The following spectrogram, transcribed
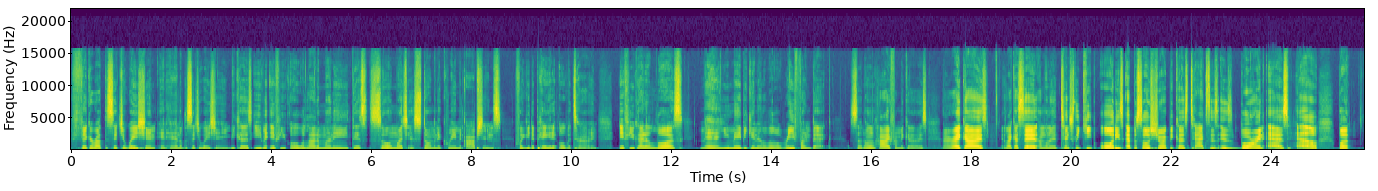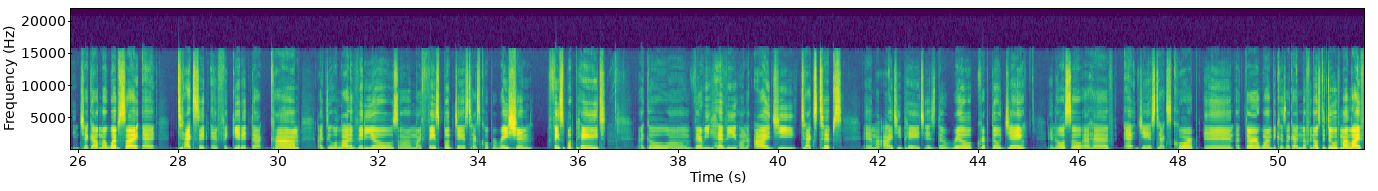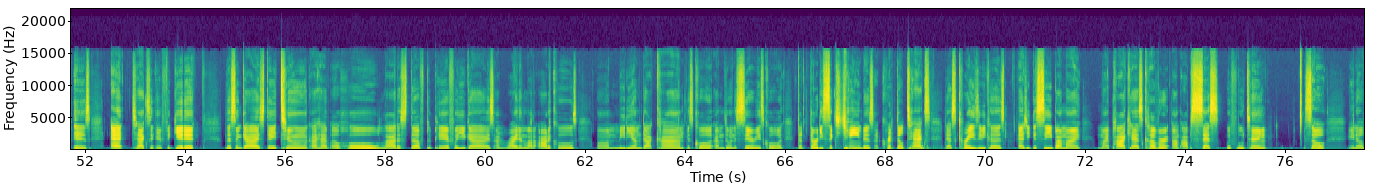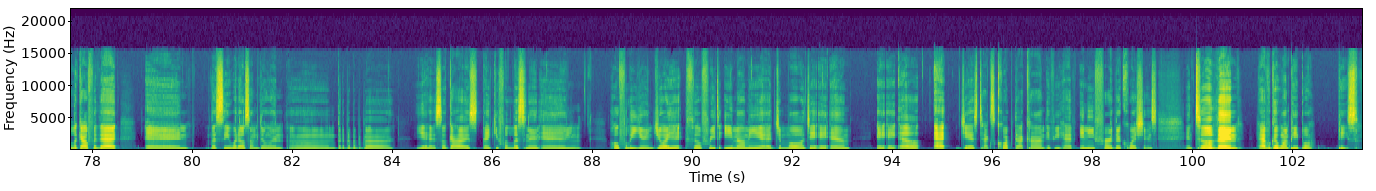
Figure out the situation and handle the situation because even if you owe a lot of money, there's so much installment agreement options for you to pay it over time. If you got a loss, man, you may be getting a little refund back. So don't hide from it, guys. All right, guys. Like I said, I'm going to intentionally keep all these episodes short because taxes is boring as hell. But check out my website at taxitandforgetit.com. I do a lot of videos on my Facebook, JS Tax Corporation Facebook page. I go um, very heavy on IG tax tips, and my IG page is the real crypto J. And also, I have at JS Tax Corp. And a third one, because I got nothing else to do with my life, is at Tax It and Forget It. Listen, guys, stay tuned. I have a whole lot of stuff prepared for you guys. I'm writing a lot of articles on medium.com. It's called, I'm doing a series called The 36 Chambers of Crypto Tax. That's crazy because, as you can see by my my podcast cover, I'm obsessed with Wu Tang. So, you know, look out for that. And let's see what else I'm doing. Um, blah, blah, blah, blah, blah. Yeah, so guys, thank you for listening and hopefully you enjoy it. Feel free to email me at Jamaal, J A M A A L, at jstaxcorp.com if you have any further questions. Until then, have a good one, people. Peace.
